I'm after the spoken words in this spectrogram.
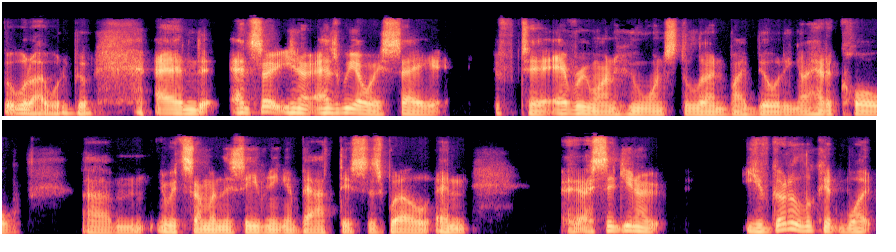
but what I want to build. And and so you know, as we always say to everyone who wants to learn by building, I had a call um, with someone this evening about this as well, and I said, you know, you've got to look at what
